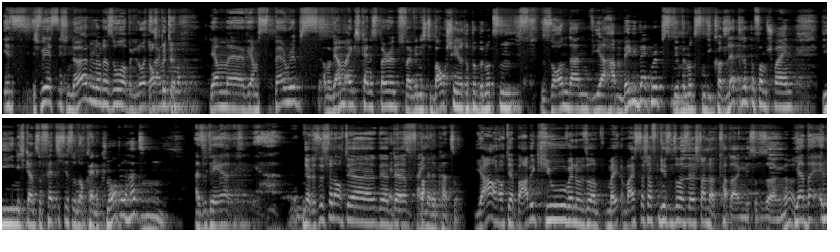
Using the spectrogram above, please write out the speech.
jetzt ich will jetzt nicht nerden oder so, aber die Leute Doch, sagen bitte. immer wir haben äh, wir haben Spare Ribs, aber wir haben eigentlich keine Spare Ribs, weil wir nicht die Bauchschälrippe benutzen, sondern wir haben Babyback Ribs, wir benutzen die Kotelettrippe vom Schwein, die nicht ganz so fettig ist und auch keine Knorpel hat. Mm. Also der, ja, Ja, das ist schon auch der, der, der, etwas feinere Cut so. ja, und auch der Barbecue, wenn du so an Me- Meisterschaften gehst und sowas, der Standard-Cut eigentlich sozusagen, ne? Ja, bei, in,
